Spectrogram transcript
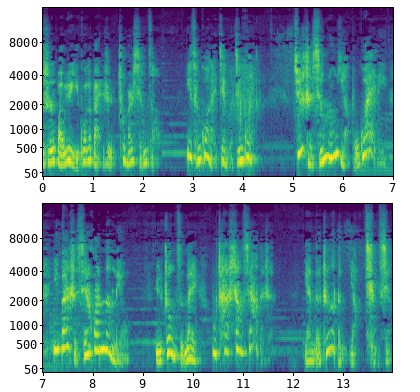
时，宝玉已过了百日，出门行走，一曾过来见过金桂，举止形容也不怪丽，一般是鲜花嫩柳，与众姊妹不差上下的人，焉得这等样情形，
